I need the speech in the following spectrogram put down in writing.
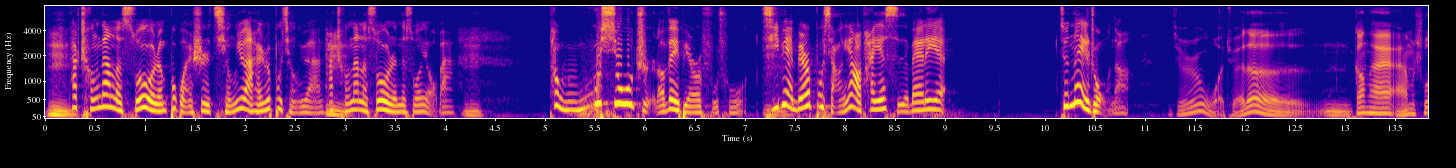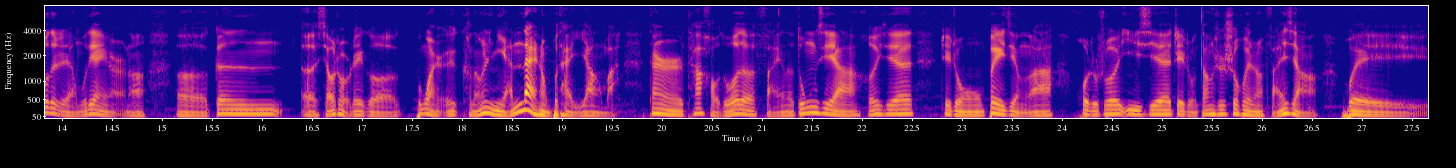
嗯，他承担了所有人，不管是情愿还是不情愿，他承担了所有人的所有吧。嗯他无休止的为别人付出，即便别人不想要，他也死乞白咧，就那种的。其实我觉得，嗯，刚才 M 说的这两部电影呢，呃，跟呃小丑这个，不管是可能是年代上不太一样吧，但是它好多的反映的东西啊，和一些这种背景啊，或者说一些这种当时社会上反响，会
